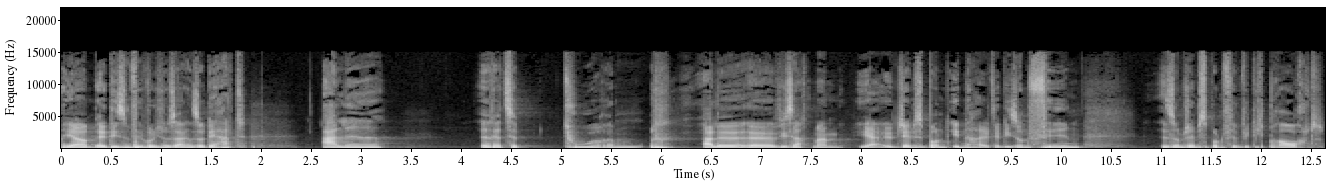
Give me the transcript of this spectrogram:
ja, äh, diesen Film wollte ich nur sagen, so, der hat alle Rezepturen, alle, äh, wie sagt man, ja, James Bond Inhalte, die so ein Film, so ein James Bond Film wirklich braucht.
